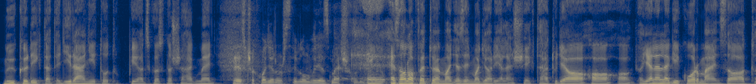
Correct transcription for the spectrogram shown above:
működik, tehát egy irányított piacgazdaság megy. Ez csak Magyarországon, vagy ez máshol is? Ez, ez alapvetően ez egy magyar jelenség. Tehát ugye a, a, a jelenlegi kormányzat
